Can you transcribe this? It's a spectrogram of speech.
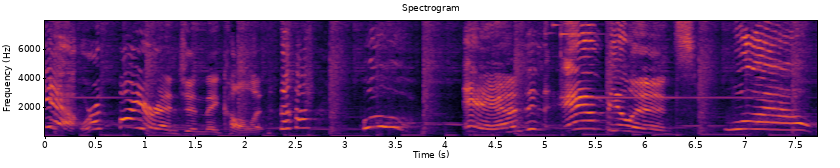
Yeah, or a fire engine, they call it. Woo! And an ambulance! Wow!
